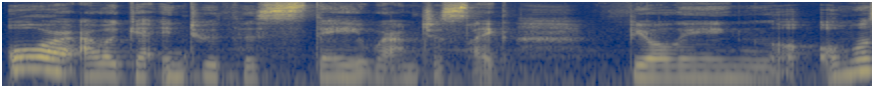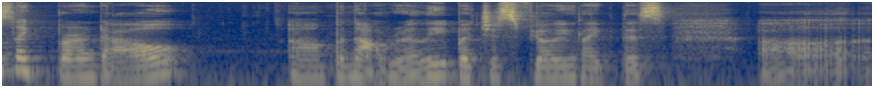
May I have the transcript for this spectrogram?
Or I would get into this state where I'm just like feeling almost like burned out, uh, but not really, but just feeling like this uh,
